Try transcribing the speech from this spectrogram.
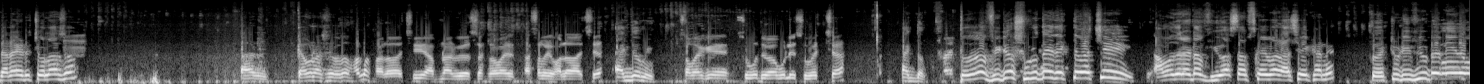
দাদা একটু চলে আসো। আর কেমন আছো দাদা? ভালো ভালো আছি আপনার ব্যবস্থা সবাই আশা করি ভালো আছে। একদমই। সবাইকে শুভ দেওয়া দীপাবলি শুভেচ্ছা। একদম। তো দাদা ভিডিও শুরুতেই দেখতে পাচ্ছি আমাদের একটা ভিউয়ার সাবস্ক্রাইবার আছে এখানে। তো একটু রিভিউটা নিয়ে নেব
